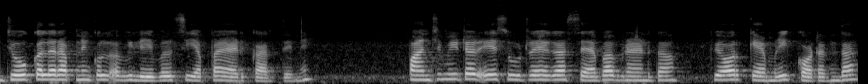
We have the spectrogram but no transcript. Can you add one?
ਜੋ ਕਲਰ ਆਪਣੇ ਕੋਲ ਅਵੇਲੇਬਲ ਸੀ, ਆਪਾਂ ਐਡ ਕਰਤੇ ਨੇ। 5 ਮੀਟਰ ਇਹ ਸੂਟ ਰਹੇਗਾ ਸਹਿਬਾ ਬ੍ਰਾਂਡ ਦਾ ਪਿਓਰ ਕੈਮਰੀ ਕਾਟਨ ਦਾ।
